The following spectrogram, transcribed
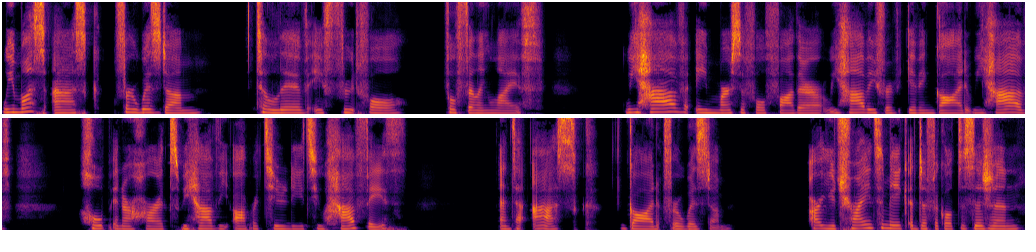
We must ask for wisdom to live a fruitful, fulfilling life. We have a merciful Father. We have a forgiving God. We have hope in our hearts, we have the opportunity to have faith and to ask God for wisdom. Are you trying to make a difficult decision?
